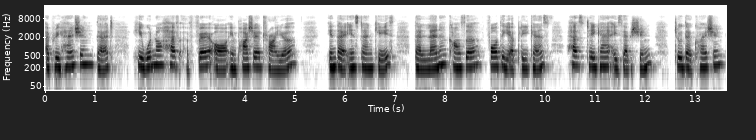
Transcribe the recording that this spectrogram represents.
apprehension that he would not have a fair or impartial trial. In the instant case, the learned counsel for the applicants has taken exception to the question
